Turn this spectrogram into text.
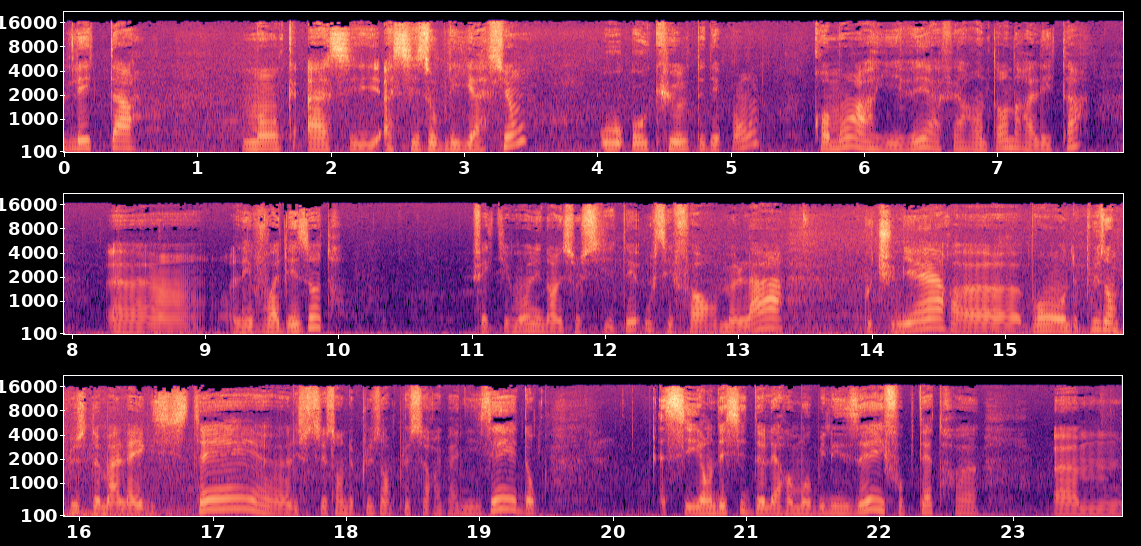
l'État manque à ses, obligations ou occulte des ponts, comment arriver à faire entendre à l'État euh, les voix des autres. Effectivement, on est dans une société où ces formes-là, coutumières, euh, bon, ont de plus en plus de mal à exister, euh, les sociétés sont de plus en plus urbanisées, donc si on décide de les remobiliser, il faut peut-être euh,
